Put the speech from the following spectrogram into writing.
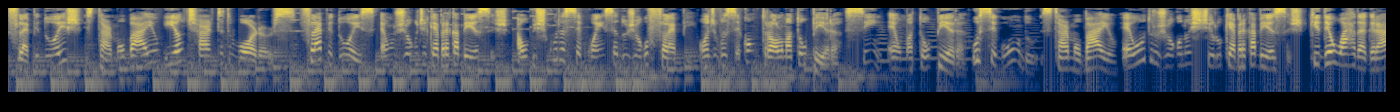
Flap 2, Star Mobile e Uncharted Waters. Flap 2 é um jogo de quebra-cabeças, a obscura sequência do jogo Flap, onde você controla uma toupeira. Sim, é uma toupeira. O segundo, Star Mobile, é outro jogo no estilo quebra-cabeças, que deu o ar da graça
